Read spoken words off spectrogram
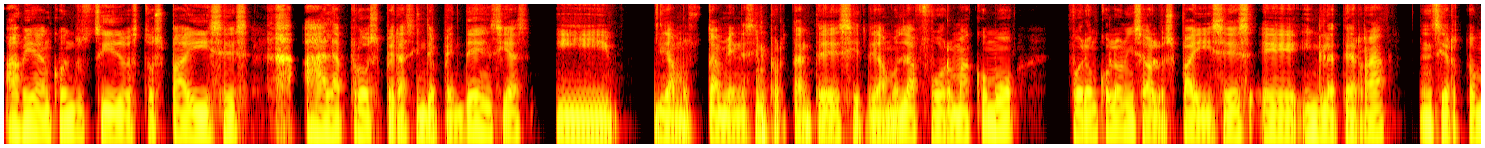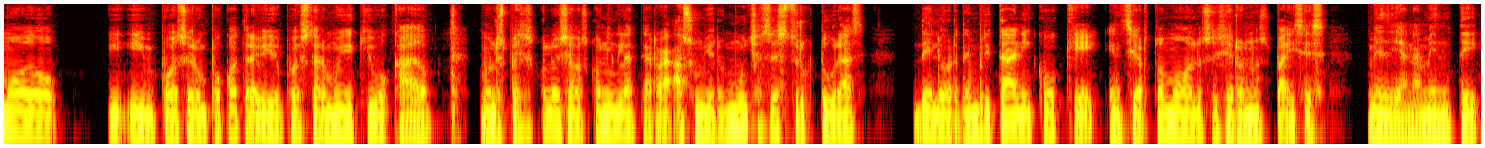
habían conducido estos países a las prósperas independencias y, digamos, también es importante decir, digamos, la forma como fueron colonizados los países. Eh, Inglaterra, en cierto modo, y, y, puedo ser un poco atrevido, puedo estar muy equivocado, los países colonizados con Inglaterra asumieron muchas estructuras del orden británico que en cierto modo los hicieron unos países medianamente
